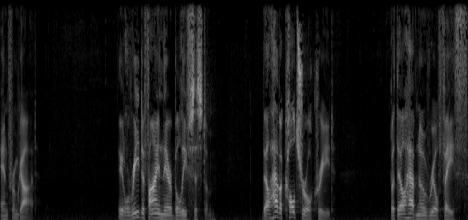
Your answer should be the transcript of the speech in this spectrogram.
and from God. It'll redefine their belief system. They'll have a cultural creed, but they'll have no real faith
